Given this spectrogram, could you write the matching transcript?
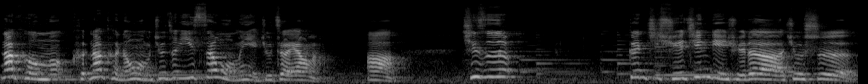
那可我们可那可能我们就这一生我们也就这样了啊。其实跟学经典学的就是，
